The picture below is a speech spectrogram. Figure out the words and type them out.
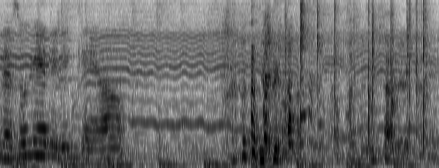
네, 소개해드릴게요. 주세요.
